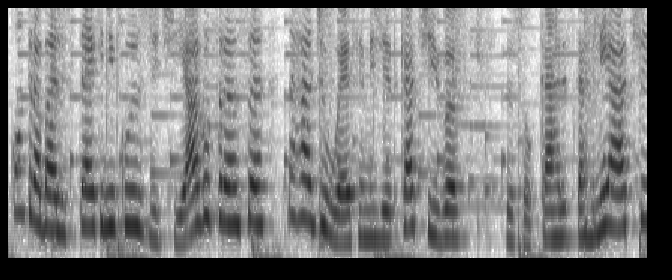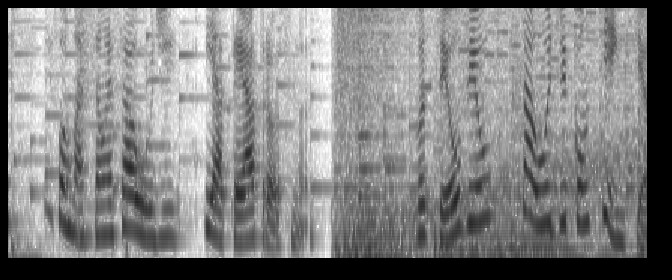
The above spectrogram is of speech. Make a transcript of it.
com trabalhos técnicos de Tiago França, da Rádio UFMG Educativa. Eu sou Carlos Carmiliati, informação é saúde e até a próxima. Você ouviu Saúde e Consciência.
